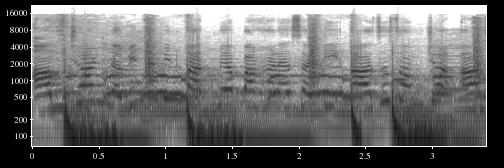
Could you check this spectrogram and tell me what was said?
आमच्या नवीन नवीन बातम्या पाहण्यासाठी आजच आमच्या आज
